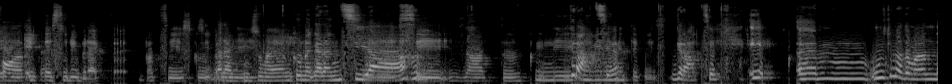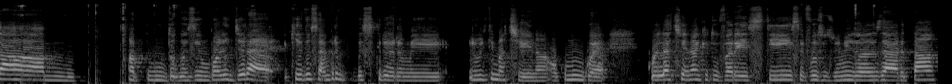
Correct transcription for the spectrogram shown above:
forte. il testo di Brecht pazzesco. Sì, beh, quindi- insomma è anche una garanzia. Sì, sì, esatto. Quindi Grazie. Grazie. E ehm, ultima domanda, appunto così un po' leggera, è chiedo sempre di descrivermi l'ultima cena o comunque quella cena che tu faresti se fossi su un'isola deserta.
